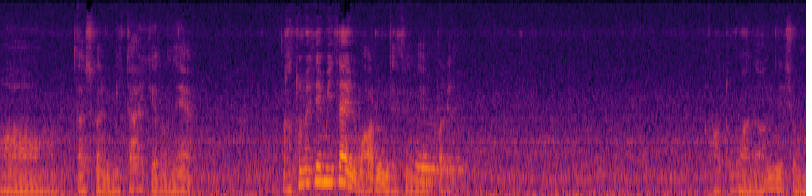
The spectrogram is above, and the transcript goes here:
ああ確かに見たいけどね。まとめて見たいのはあるんですよねやっぱり、うん。あとは何でしょうね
